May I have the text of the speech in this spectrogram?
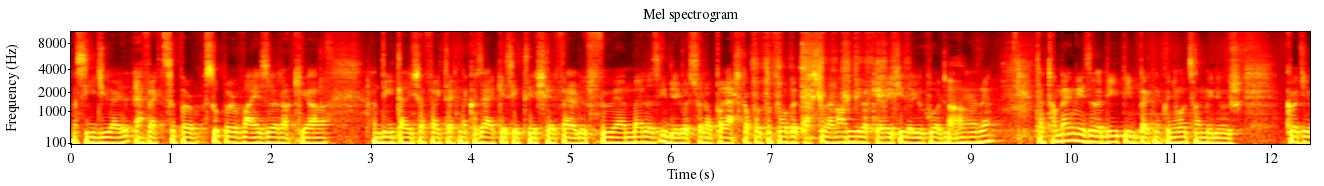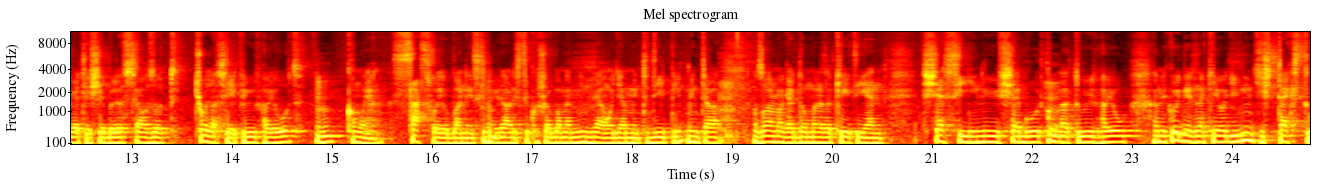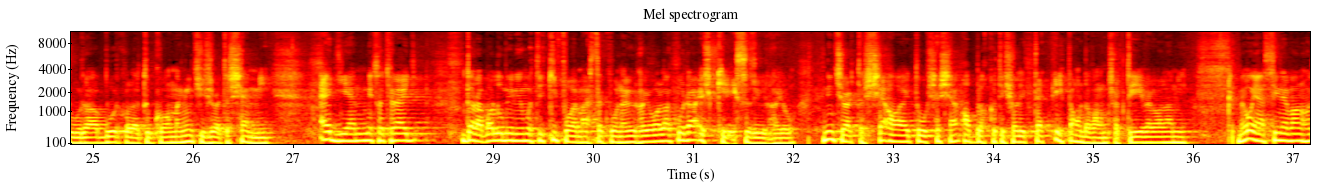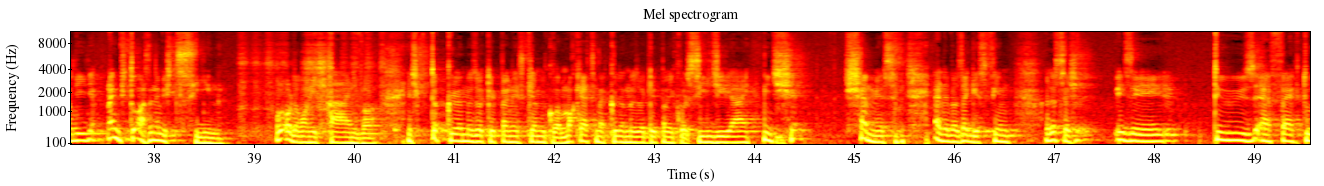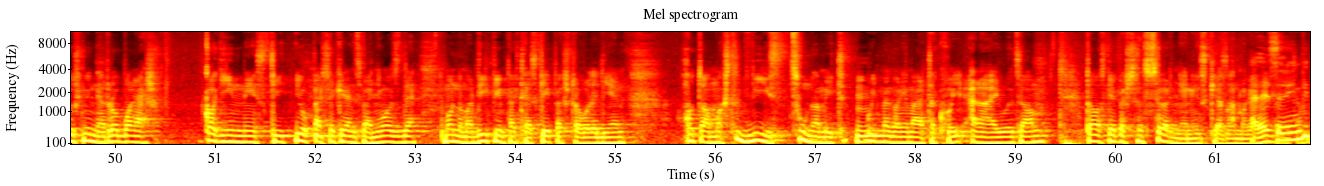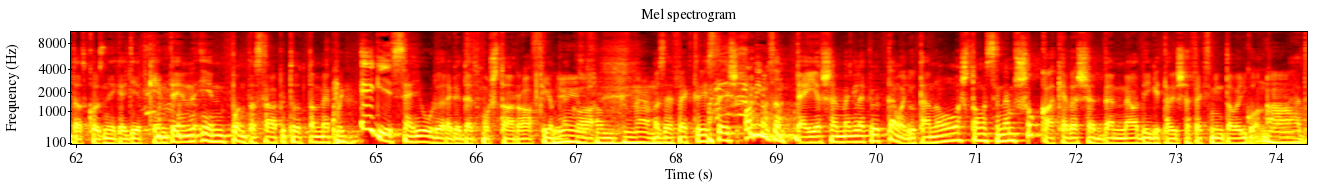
a CGI Effect super, Supervisor, aki a, a digitális effekteknek az elkészítésért felelős főember, az idégösszerapalást kapott a forgatás során, annyira kevés idejük volt mindenre. Tehát ha megnézed a Deep Impact-nek a 80 milliós költségvetéséből összehozott csodaszép űrhajót, uh-huh. komolyan százszor jobban néz ki, meg realisztikusabban, mert minden olyan, mint, a Deep, mint a, az Armageddonban ez a két ilyen se színű, se burkolatú uh-huh. űrhajó, amik úgy néznek ki, hogy így nincs is textúra a burkolatukon, meg nincs is rajta semmi. Egy ilyen, mintha egy darab alumíniumot így kiformáztak volna űrhajó alakúra, és kész az űrhajó. Nincs rajta se ajtó, se sem ablakot is alig tett, éppen oda van csak téve valami. Mert olyan színe van, hogy így nem is, az nem is szín oda van itt hányva. És tök különbözőképpen néz ki, amikor maket, meg különbözőképpen, amikor CGI, nincs semmi össze. Eleve az egész film, az összes izé, tűz, effektus, minden robbanás kagyin néz ki. Jó, persze 98, de mondom a Deep Impacthez képest, ahol egy ilyen hatalmas víz, cunamit hmm. úgy meganimáltak, hogy elájultam, de ahhoz képest szörnyen néz ki az Armageddon. Ezzel én vitatkoznék egyébként. Én, én pont azt állapítottam meg, hogy egészen jól öregedett most arra a filmnek a, nem. az effekt része, és ami viszont teljesen meglepődtem, hogy utána olvastam, azt nem sokkal kevesebb benne a digitális effekt, mint ahogy gondolnád.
